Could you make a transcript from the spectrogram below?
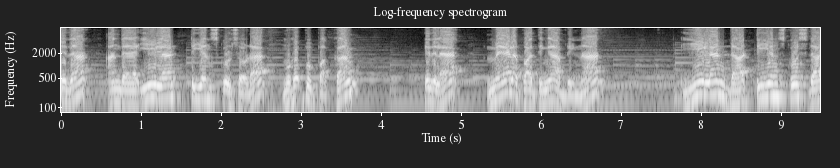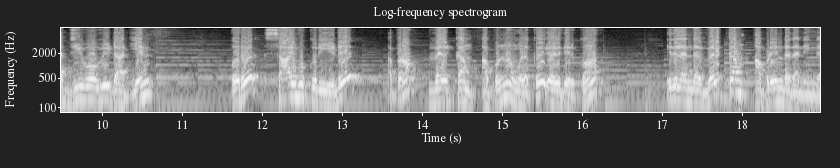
இதுதான் அந்த இலேர்ன் டிஎன் ஸ்கூல்ஸோட முகப்பு பக்கம். இதுல மேல பாத்தீங்க அப்படின்னா e learn dot TN schools dot G O V dot in ஒரு சாய்வு குறியீடு அப்புறம் வெல்கம் அப்படின்னு உங்களுக்கு எழுதியிருக்கும். இதுல இந்த வெல்கம் அப்படின்றத நீங்க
